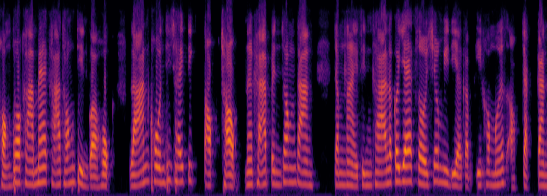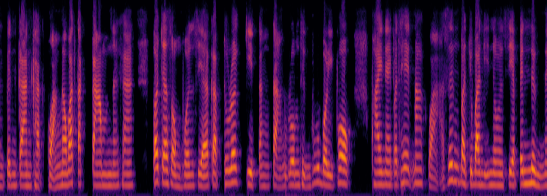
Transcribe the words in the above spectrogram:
ของพ่อค้าแม่ค้าท้องถิ่นกว่า 6 ล้านคนที่ใช้ Tik t o อกช็อปนะคะ เป็นช่องทางจำหน่ายสินค้า แล้วก็แยกโซเชียลมีเดียกับอีคอมเมิร์ซออกจากกันเป็นการขัดขวางนวัตกรรมนะคะ ก็จะส่งผลเสียกับธุรกิจต่างๆ รวมถึงผู้บริโภคภายในประเทศมากกว่า ซึ่งปัจจุบันอินโดนีเซียเป็นหนึ่งใน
